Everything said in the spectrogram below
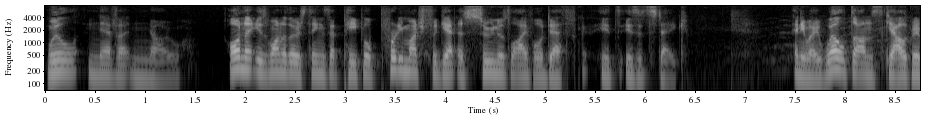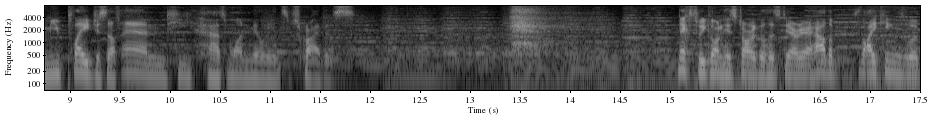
We'll never know. Honor is one of those things that people pretty much forget as soon as life or death is at stake. Anyway, well done, Skallagrim, you played yourself, and he has 1 million subscribers. Next week on Historical Hysteria, how the Vikings were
